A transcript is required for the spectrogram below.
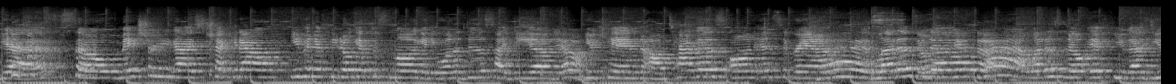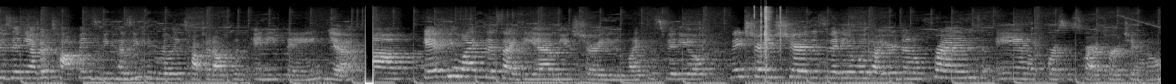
Yes, so make sure you guys check it out. Even if you don't get this mug and you want to do this idea, Yeah. you can um, tag us on Instagram. Yes, Let us don't know. Yeah, let us know if you guys use any other toppings because you can really top it off with anything. Yeah. Um, if you like this idea, make sure you like this video. Make sure you share this video with all your dental friends and of course subscribe to our channel.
